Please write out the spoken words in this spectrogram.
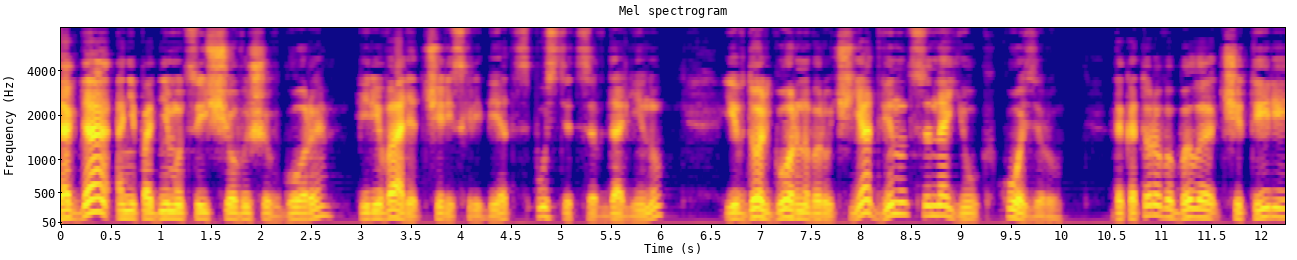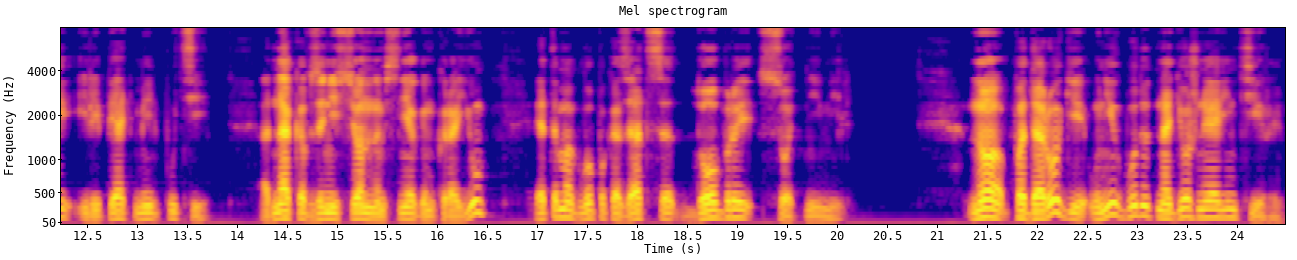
Тогда они поднимутся еще выше в горы, перевалят через хребет, спустятся в долину и вдоль горного ручья двинутся на юг, к озеру, до которого было 4 или 5 миль пути. Однако в занесенном снегом краю это могло показаться доброй сотней миль. Но по дороге у них будут надежные ориентиры,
